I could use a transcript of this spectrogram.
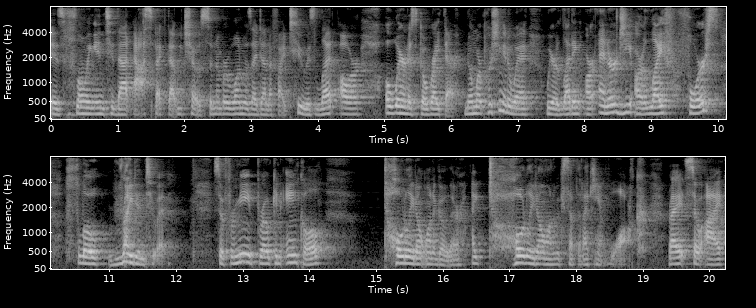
is flowing into that aspect that we chose. So number one was identify. Two is let our awareness go right there. No more pushing it away. We are letting our energy, our life force flow right into it. So for me, broken ankle, totally don't want to go there. I totally don't want to accept that I can't walk, right? So I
